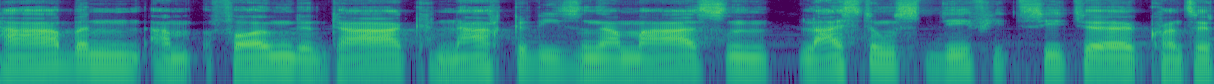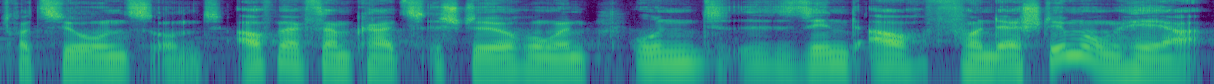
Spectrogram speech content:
haben am folgenden Tag nachgewiesenermaßen Leistungsdefizite, Konzentrations- und Aufmerksamkeitsstörungen und sind auch von der Stimmung her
